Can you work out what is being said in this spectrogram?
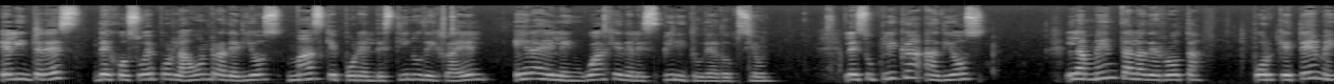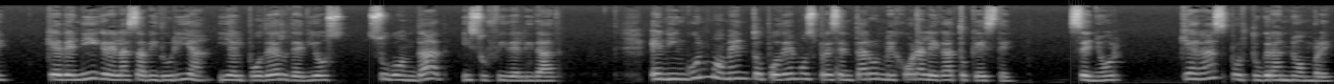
el interés de Josué por la honra de Dios más que por el destino de Israel era el lenguaje del espíritu de adopción. Le suplica a Dios, lamenta la derrota, porque teme que denigre la sabiduría y el poder de Dios, su bondad y su fidelidad. En ningún momento podemos presentar un mejor alegato que este. Señor, ¿qué harás por tu gran nombre?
